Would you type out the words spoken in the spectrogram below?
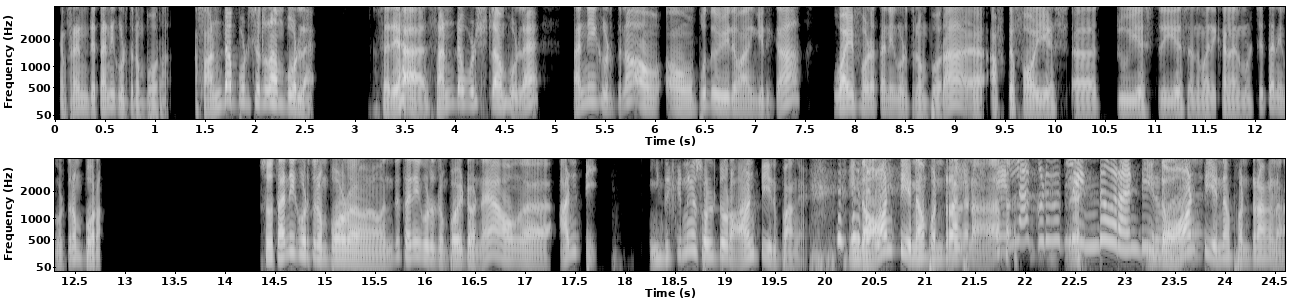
என் ஃப்ரெண்ட் தண்ணி குடுத்துட்டு போறான். சண்ட புடிச்சுட்டுலாம் போல. சரியா? சண்ட புடிச்சுட்டுலாம் போல. தண்ணி குடுத்துட்டோம். அவன் அவன் புது வீடு வாங்கியிருக்கான். ஒய்ஃபோட தண்ணி குடுத்துட்டு போறான். அ ஆஃப்டர் 4 இயர்ஸ் 2 இயர்ஸ், 3 இயர்ஸ் அந்த மாரி கல்யாணம் முடிச்சு தண்ணி குடுத்துட்டு போறான். ஸோ தண்ணி குடுத்துட்டு போறவன் வந்து தண்ணி குடுத்துட்டு போயிட்டோனே, அவங்க ஆன்டி இதுக்குன்னே சொல்லிட்டு ஒரு ஆன்டி இருப்பாங்க. இந்த ஆன்டி என்ன பண்றாங்கன்னா, இந்த ஒரு ஆண்டி இந்த. ஆன்டி என்ன பண்றாங்கன்னா,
